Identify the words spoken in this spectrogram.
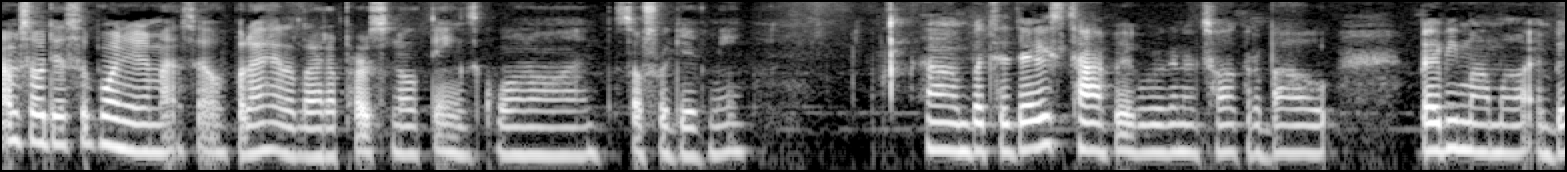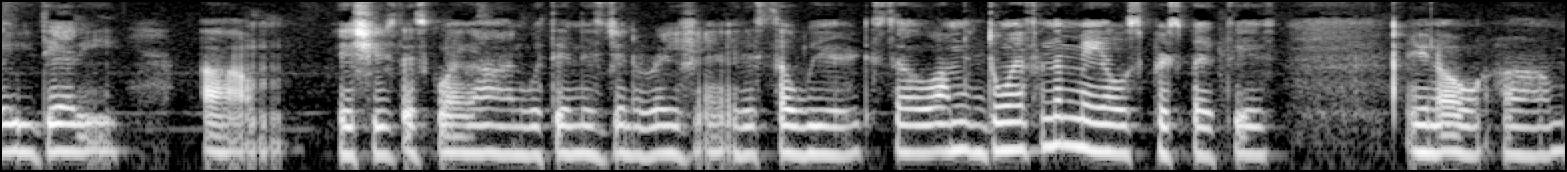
I'm so disappointed in myself, but I had a lot of personal things going on, so forgive me. Um, but today's topic, we're going to talk about baby mama and baby daddy um, issues that's going on within this generation. It is so weird. So I'm doing from the male's perspective, you know. Um,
